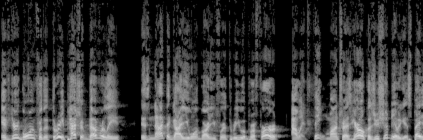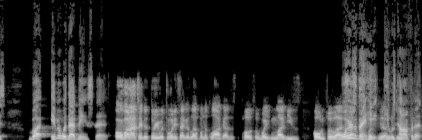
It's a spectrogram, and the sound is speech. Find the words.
if you're going for the three, Patrick Beverley is not the guy you want guarding you for a three. You would prefer, I would think, Montrezl Harrell because you should be able to get space. But even with that being said, Or why not take the three with 20 seconds left on the clock as opposed to waiting like he's holding for the last Well, here's shot. the thing. He But, yeah, he was confident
